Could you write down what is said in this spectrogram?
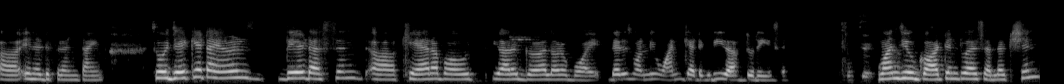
uh, in a different time so jk tires they doesn't uh, care about you are a girl or a boy there is only one category you have to race it okay. once you got into a selection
